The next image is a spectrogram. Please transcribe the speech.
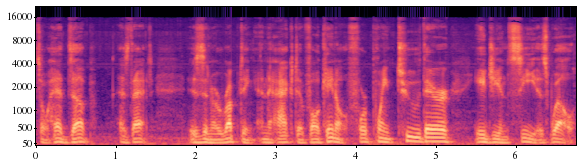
So heads up as that is an erupting and active volcano. 4.2 there, Aegean Sea as well.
